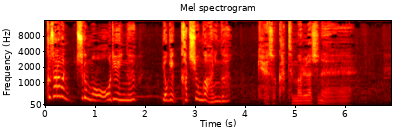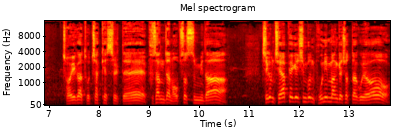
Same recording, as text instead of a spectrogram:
그 사람은 지금 뭐 어디에 있나요? 여기 같이 온 거 아닌가요? 계속 같은 말을 하시네. 저희가 도착했을 때 부상자는 없었습니다. 지금 제 앞에 계신 분 본인만 계셨다고요.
